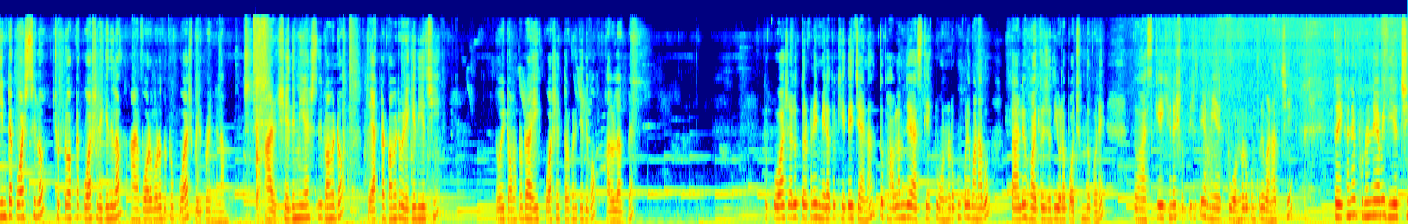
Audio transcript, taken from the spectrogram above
তিনটা কোয়াশ ছিল, ছোট্ট একটা কোয়াশ রেখে দিলাম আর বড় বড় দুটো কোয়াশ বের করে নিলাম। আর সেদিন নিয়ে আসছি টমেটো, তো একটা টমেটো রেখে দিয়েছি। তো ওই টমেটোটা এই কোয়াশের তরকারিতে দেবো, ভালো লাগবে। তো কোয়াশ, আলুর তরকারি মেয়েরা তো খেতেই চায় না। তো ভাবলাম যে আজকে একটু অন্যরকম করে বানাবো, তাহলে হয়তো যদি ওরা পছন্দ করে। তো আজকে এখানে সত্যি সত্যি আমি একটু অন্যরকম করে বানাচ্ছি। তো এখানে ফোড়নে আমি দিয়েছি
